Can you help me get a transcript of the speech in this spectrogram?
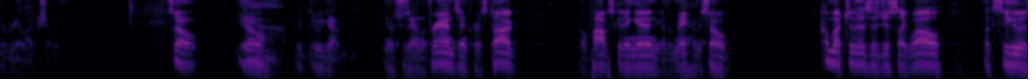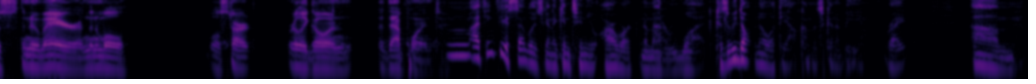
at reelection. So you know, Yeah. we- got you know Suzanne LaFrance and Chris Tuck, Bill Popp's getting in. You got the mayor. I mean, so how much of this is just like, well, let's see who is the new mayor, and then we'll we'll start really going at that point. Mm, I think the assembly is going to continue our work no matter what because we don't know what the outcome is going to be, right? Um,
